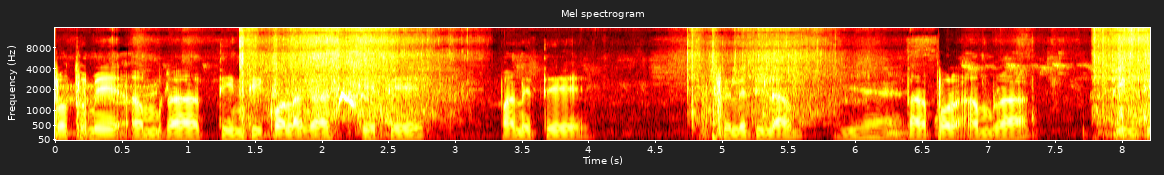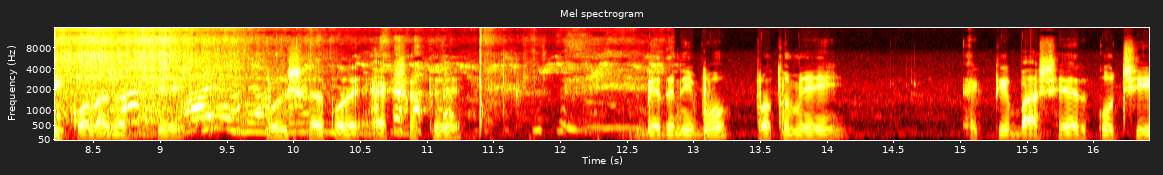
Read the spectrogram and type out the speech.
প্রথমে আমরা তিনটি কলা গাছ কেটে পানিতে ফেলে দিলাম। তারপর আমরা তিনটি কলা গাছকে পরিষ্কার করে একসাথে বেঁধে নিব। প্রথমেই একটি বাঁশের কচি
